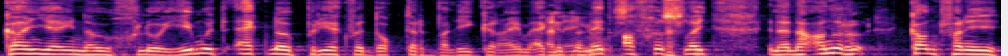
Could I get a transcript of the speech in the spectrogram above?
Kan jy nou glo? Hier moet ek nou preek vir Dr Billy Graham. Ek In het nou net afgesluit en aan 'n ander kant van die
